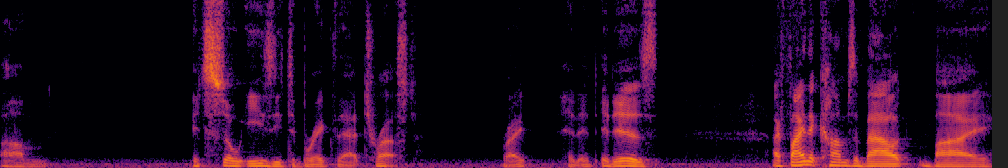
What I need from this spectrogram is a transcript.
um, it's so easy to break that trust, right? It, it, it is. I find it comes about by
